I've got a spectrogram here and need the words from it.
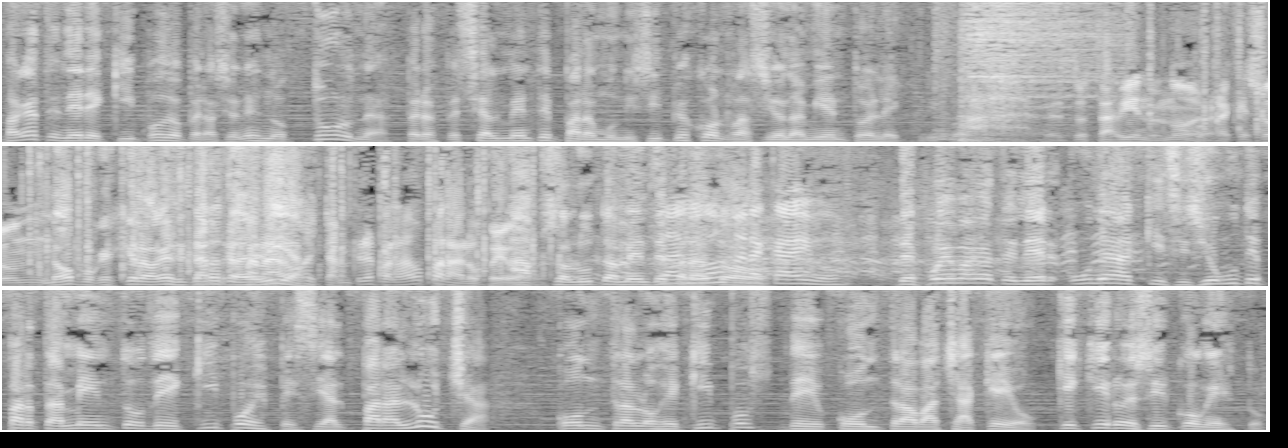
van a tener equipos de operaciones nocturnas, pero especialmente para municipios con racionamiento eléctrico. Ah, tú estás viendo, no, la verdad que son... No, porque es que lo van a necesitar hasta de día. están preparados para lo peor. Absolutamente para todo. Después van a tener una adquisición, un departamento de equipo especial para lucha contra los equipos de contrabachaqueo. ¿Qué quiero decir con esto?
